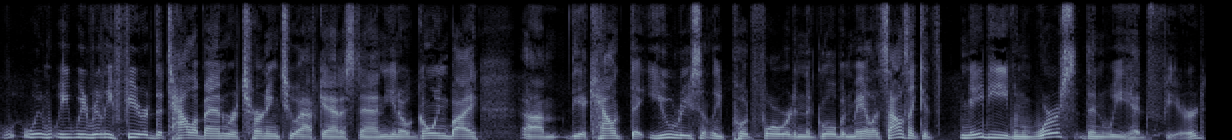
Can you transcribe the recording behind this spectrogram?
we, we, we really feared the Taliban returning to Afghanistan. You know, going by um, the account that you recently put forward in the Globe and Mail, it sounds like it's maybe even worse than we had feared.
